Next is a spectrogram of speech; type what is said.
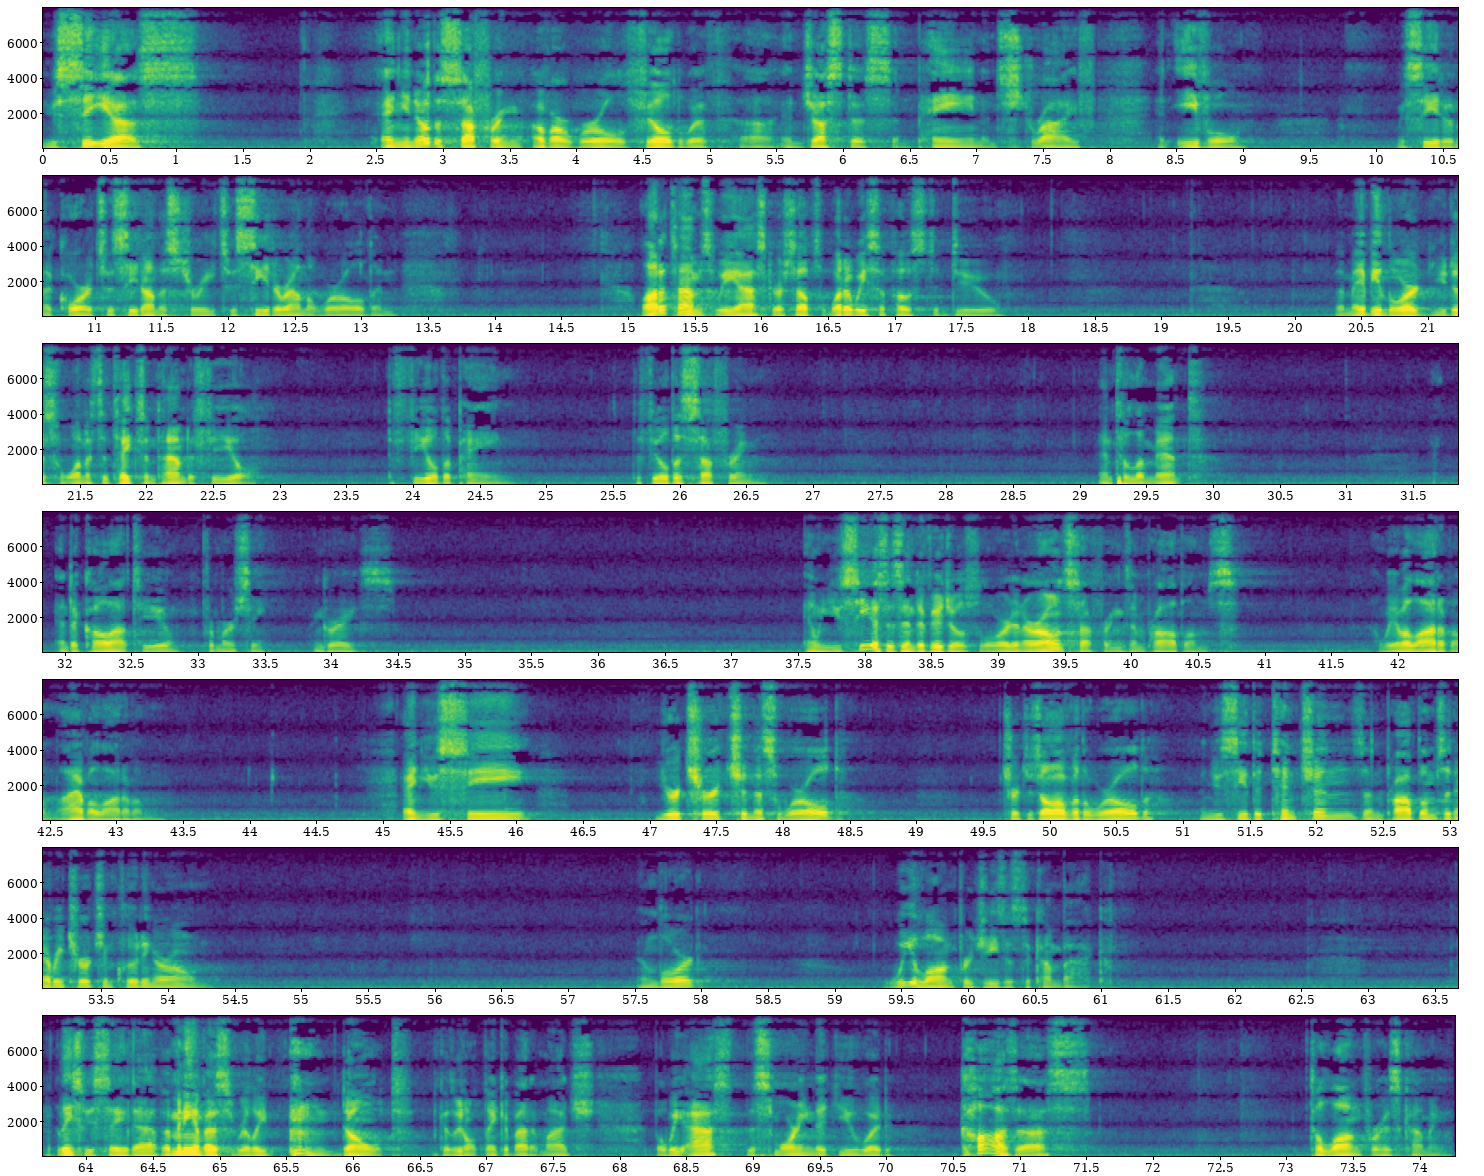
You see us and you know the suffering of our world filled with uh, injustice and pain and strife and evil. We see it in the courts, we see it on the streets, we see it around the world. And a lot of times we ask ourselves, what are we supposed to do? But maybe, Lord, you just want us to take some time to feel, to feel the pain, to feel the suffering, and to lament and to call out to you for mercy and grace. And when you see us as individuals, Lord, in our own sufferings and problems, we have a lot of them. I have a lot of them. And you see your church in this world, churches all over the world, and you see the tensions and problems in every church, including our own. And Lord, we long for Jesus to come back. At least we say that, but many of us really don't because we don't think about it much. But we ask this morning that you would cause us to long for his coming.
